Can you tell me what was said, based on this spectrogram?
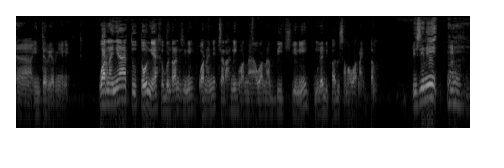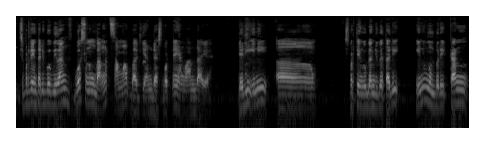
uh, interiornya ini. warnanya two tone ya kebenaran di sini. Warnanya cerah nih warna warna beach gini kemudian dipadu sama warna hitam. Di sini seperti yang tadi gue bilang gue seneng banget sama bagian dashboardnya yang landai ya. Jadi ini eh, seperti yang gue bilang juga tadi ini memberikan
